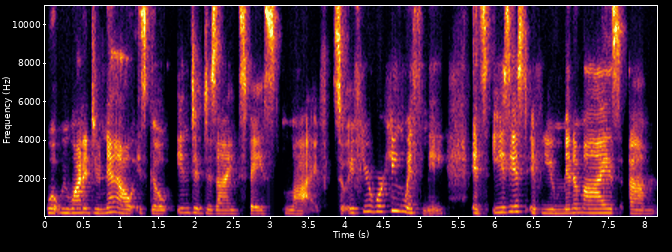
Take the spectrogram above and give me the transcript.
What we want to do now is go into design space live. So if you're working with me, it's easiest if you minimize um,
